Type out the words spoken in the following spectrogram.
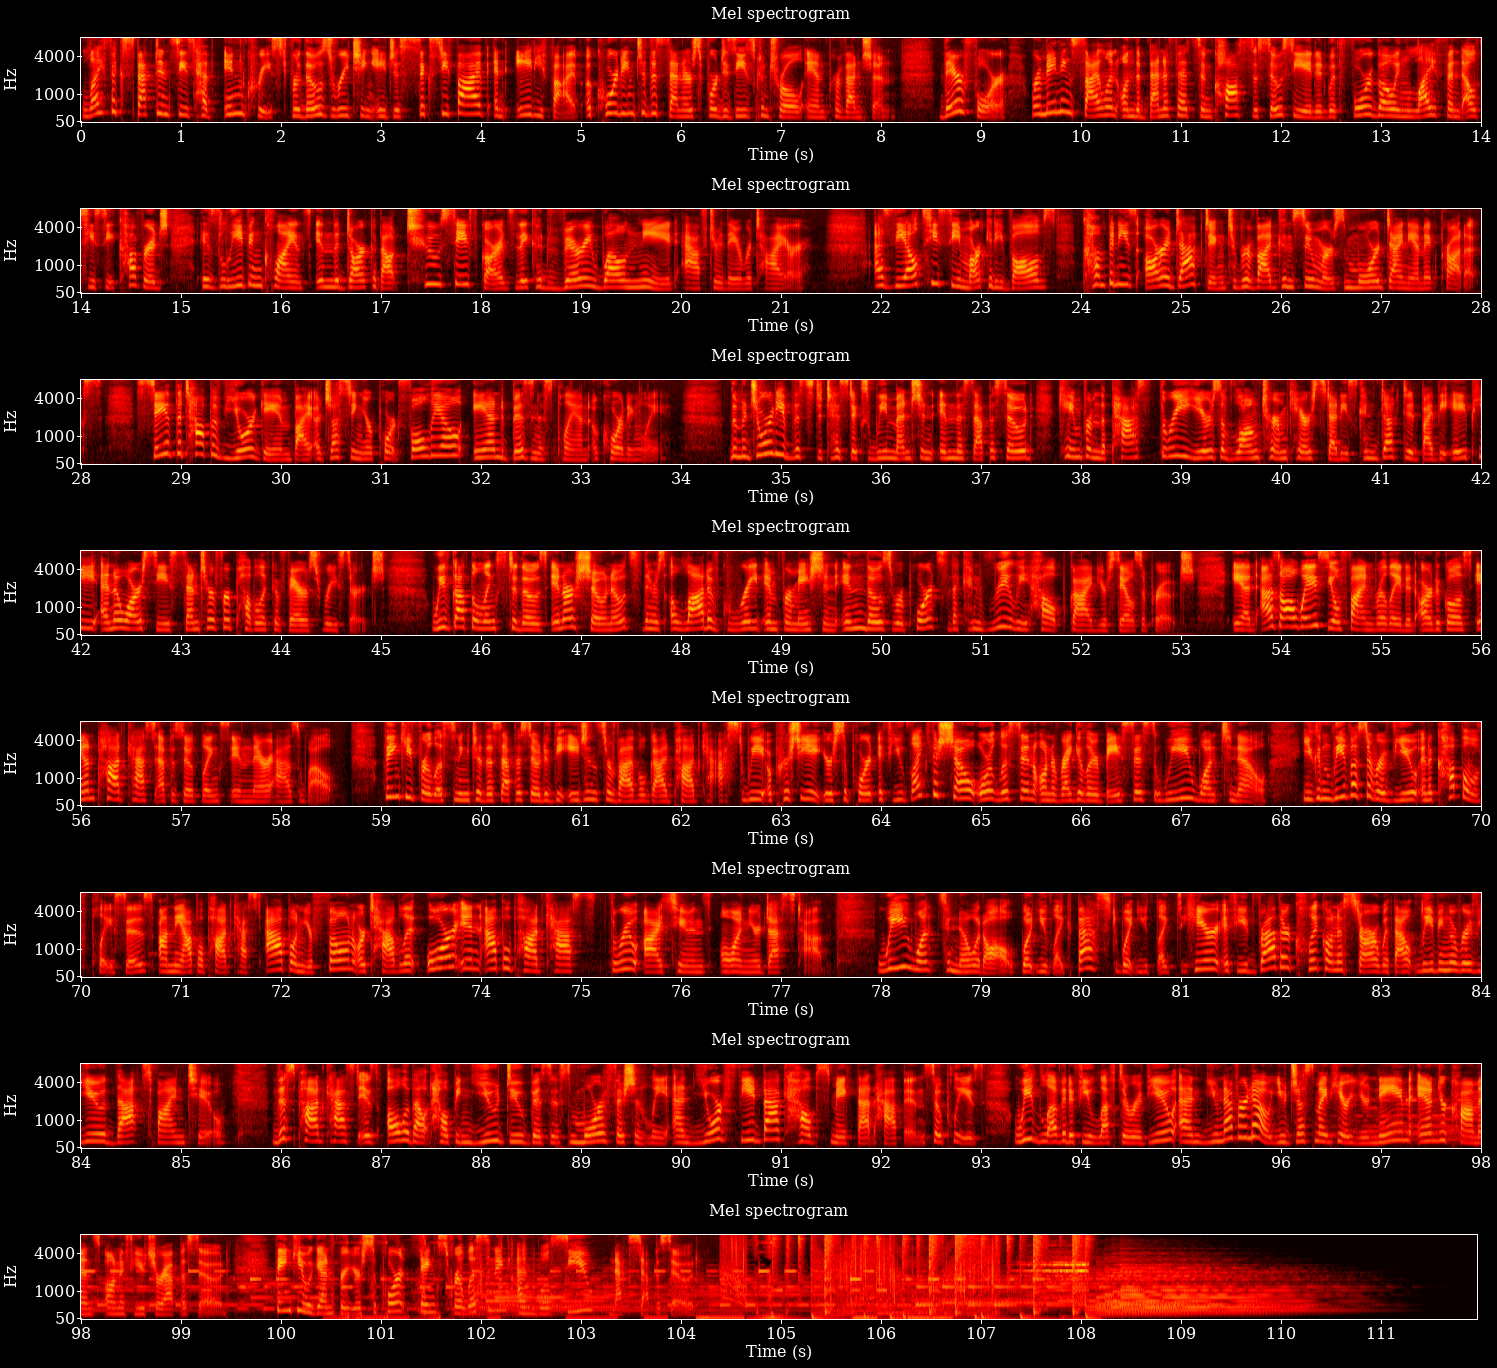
life expectancies have increased for those reaching ages 65 and 85, according to the Centers for Disease Control and Prevention. Therefore, remaining silent on the benefits and costs associated with foregoing life and LTC coverage is leaving clients in the dark about two safeguards they could very well need after they retire. As the LTC market evolves, companies are adapting to provide consumers more dynamic products. Stay at the top of your game by adjusting your portfolio and business plan accordingly. The majority of the statistics we mentioned in this episode came from the past three years of long term care studies conducted by the AP NORC Center for Public Affairs Research. We've got the links to those in our show notes. There's a lot of great information in those reports that can really help guide your sales approach. And as always, you'll find related articles and podcast episode links in there as well. Thank you for listening to this episode of the Agent Survival Guide podcast. We appreciate your support. If you like the show or listen on a regular basis, we want to know. You can leave us a review in a couple of places on the Apple Podcast app on your phone or tablet, or in Apple Podcasts through iTunes on your desktop. We want to know it all what you like best, what you'd like to hear. If you'd rather click on a star without leaving a review, that's fine too. This podcast is all about helping you do business more efficiently, and your feedback helps make that happen. So please, we'd love it if you left a review, and you never know, you just might hear your name and your comments on a future episode. Thank you again for your support. Thanks for listening, and we'll see you next episode.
